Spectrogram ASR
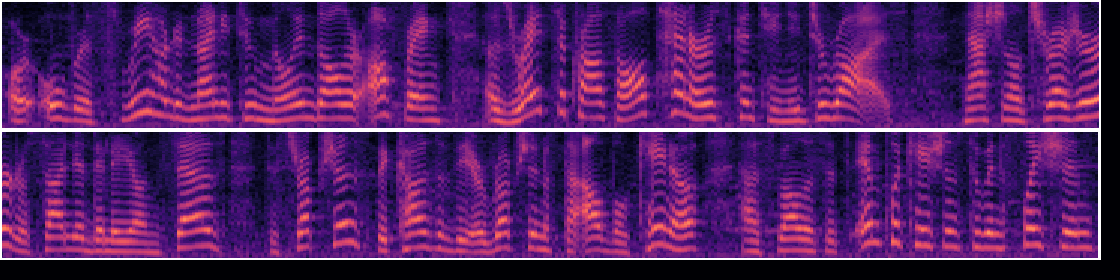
or over $392 million offering as rates across all tenors continued to rise. National Treasurer Rosalia de Leon says disruptions because of the eruption of Taal volcano, as well as its implications to inflation,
